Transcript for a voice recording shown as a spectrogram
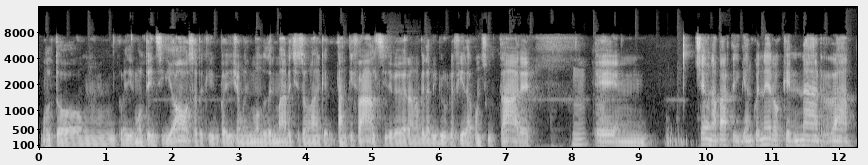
molto, come dire, molto insidiosa perché poi diciamo nel mondo del mare ci sono anche tanti falsi, devi avere una bella bibliografia da consultare. Mm. E, mh, c'è una parte di bianco e nero che narra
